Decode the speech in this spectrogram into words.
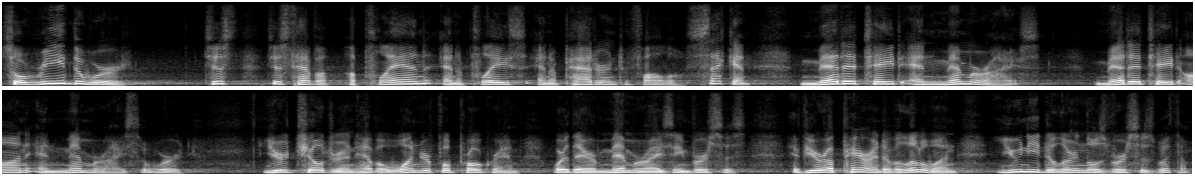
So read the Word. Just, just have a, a plan and a place and a pattern to follow. Second, meditate and memorize. Meditate on and memorize the Word. Your children have a wonderful program where they are memorizing verses. If you're a parent of a little one, you need to learn those verses with them.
